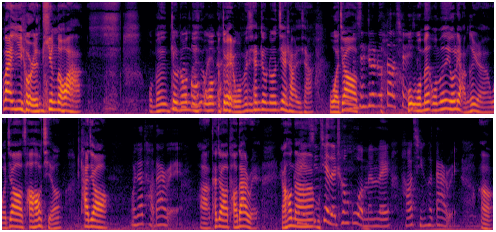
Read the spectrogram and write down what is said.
万一有人听的话，我们郑重的我对我们先郑重介绍一下，我我叫们先郑重道歉一下。我我们我们有两个人，我叫曹豪晴，他叫我叫陶大蕊，啊他叫陶大蕊，然后呢亲切的称呼我们为豪情和大蕊。嗯，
